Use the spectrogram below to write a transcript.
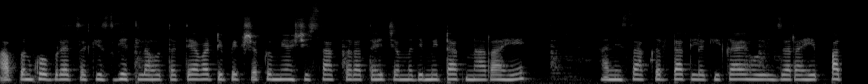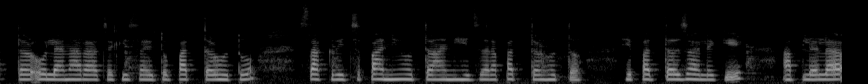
आपण खोबऱ्याचा किस घेतला होता त्या वाटीपेक्षा कमी अशी साखर आता ह्याच्यामध्ये मी टाकणार आहे. आणि साखर टाकलं की काय होईल? जरा हे पातळ ओल्या नारळाचा किस्सा आहे तो पातळ होतो. साखरेचं पाणी होतं आणि हे जरा पातळ होतं. हे पातळ झालं की आपल्याला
